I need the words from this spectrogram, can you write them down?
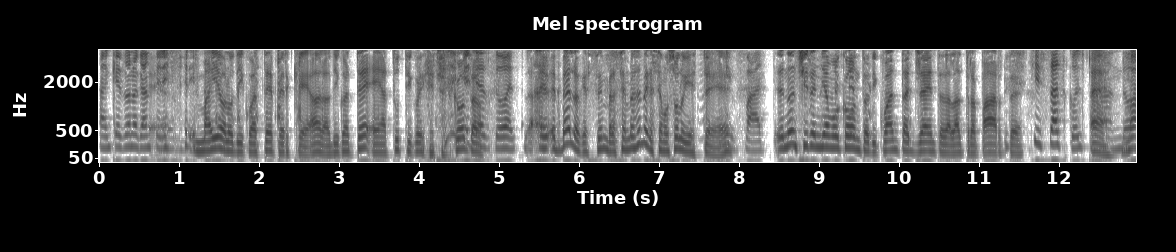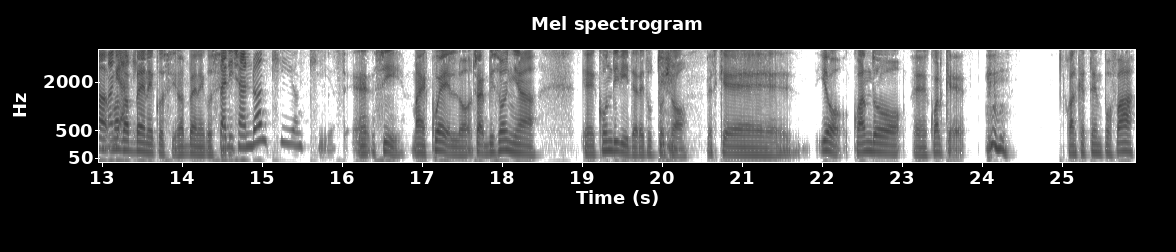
anche sono campionessa di Ma io lo dico a te perché, allora lo dico a te e a tutti quelli che ci che ci ascoltano. ascolta. È, è bello che sembra, sembra sempre che siamo solo io e te. Sì, eh. infatti. Non ci rendiamo conto di quanta gente dall'altra parte. Ci sta Eh, ascoltando. ma, ma va bene così, va bene così. Sta dicendo anch'io, anch'io. Eh, sì, ma è quello, cioè bisogna eh, condividere tutto ciò, perché io quando eh, qualche, qualche tempo fa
